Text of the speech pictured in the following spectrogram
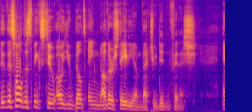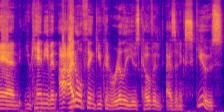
the this whole this speaks to oh, you built another stadium that you didn't finish and you can't even I, I don't think you can really use covid as an excuse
